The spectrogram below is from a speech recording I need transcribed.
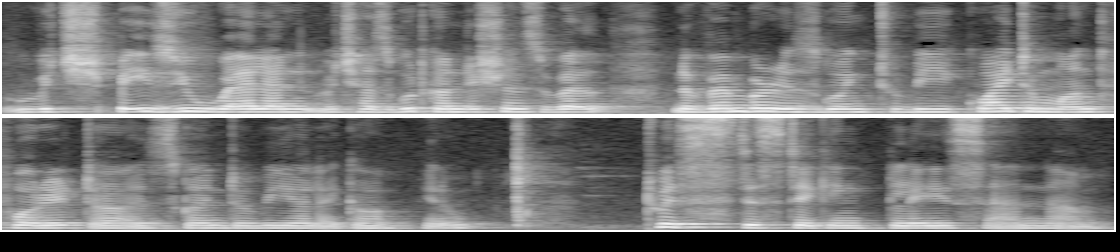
which pays you well and which has good conditions, well, November is going to be quite a month for it. Uh, it's going to be a, like a, you know, twist is taking place and um,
